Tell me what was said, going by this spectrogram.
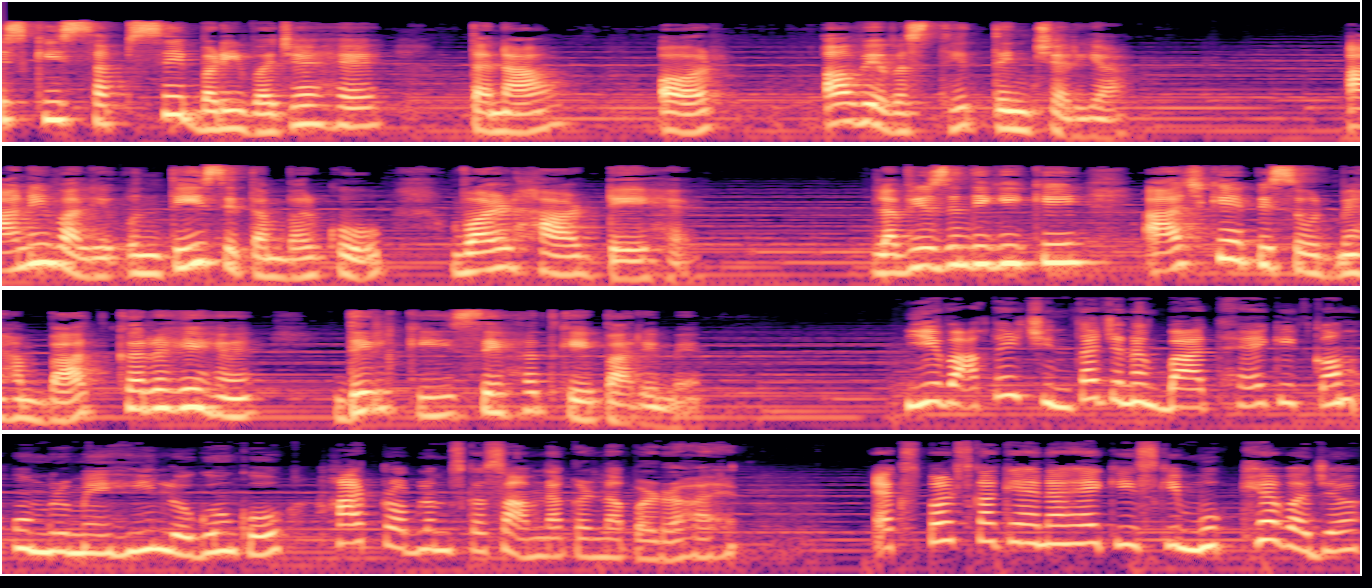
इसकी सबसे बड़ी वजह है तनाव और अव्यवस्थित दिनचर्या। आने वाले 29 सितंबर को वर्ल्ड हार्ट डे है। लव यू ज़िंदगी के आज के एपिसोड में हम बात कर रहे हैं दिल की सेहत के बारे में। ये वाकई चिंताजनक बात है कि कम उम्र में ही लोगों को हार्ट प्रॉब्लम्स का सामना करना पड़ रहा है। एक्सपर्ट्स का कहना है कि इसकी मुख्य वजह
